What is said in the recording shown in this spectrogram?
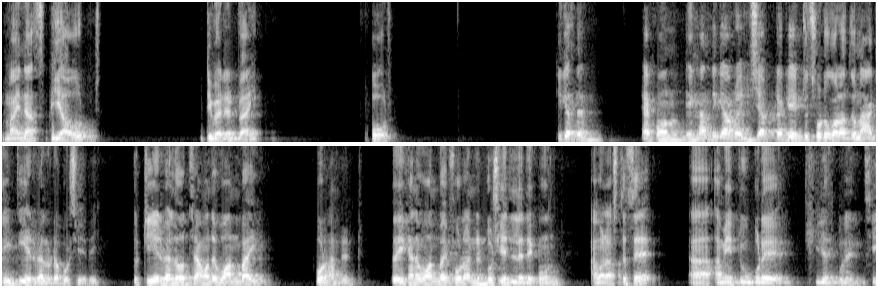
minus V out divided by four ঠিক আছে? এখন এখান থেকে আমরা হিসাবটাকে একটু ছোট করার জন্য আগেই টি এর ভ্যালুটা বসিয়ে দিই। তো টি এর ভ্যালু হচ্ছে আমাদের ওয়ান বাই ফোর হান্ড্রেড তো এখানে ওয়ান বাই ফোর হান্ড্রেড বসিয়ে দিলে দেখুন, আমার আসতেছে আমি একটু উপরে ইরেজ করে দিচ্ছি।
